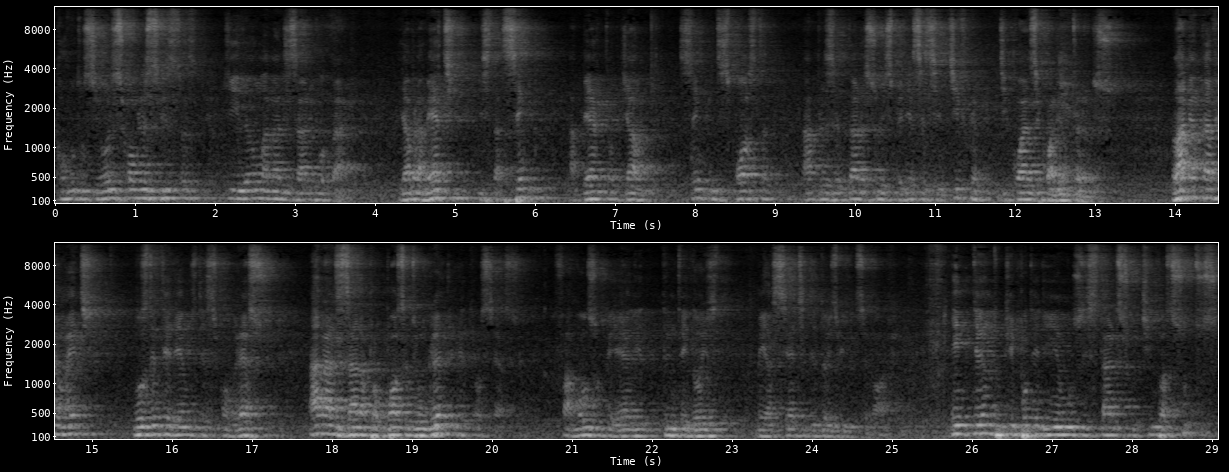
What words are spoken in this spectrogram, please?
como dos senhores congressistas que irão analisar e votar. E a Bramete está sempre aberta ao diálogo, sempre disposta a apresentar a sua experiência científica de quase 40 anos. Lamentavelmente, nos deteremos desse congresso a analisar a proposta de um grande retrocesso, o famoso PL 3267 de 2019. Entendo que poderíamos estar discutindo assuntos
